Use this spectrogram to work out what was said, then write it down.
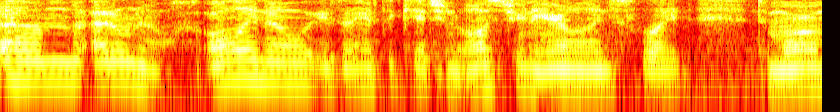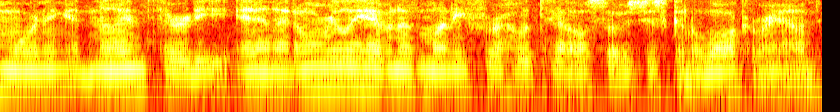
Um, I don't know. All I know is I have to catch an Austrian Airlines flight tomorrow morning at 9:30, and I don't really have enough money for a hotel, so I was just going to walk around,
